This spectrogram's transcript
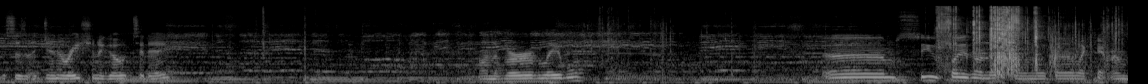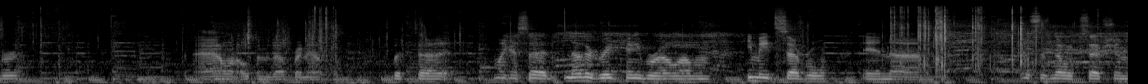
This is a generation ago today on the Verve label. Um, see who plays on this one with them. I can't remember. I don't want to open it up right now. But uh, like I said, another great Kenny Burrell album. He made several, and uh, this is no exception.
